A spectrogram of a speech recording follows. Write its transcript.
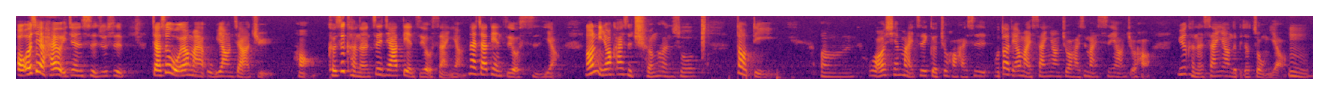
哦，而且还有一件事就是。假设我要买五样家具，好，可是可能这家店只有三样，那家店只有四样，然后你要开始权衡说，到底，嗯，我要先买这个就好，还是我到底要买三样就好，还是买四样就好？因为可能三样的比较重要，嗯，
